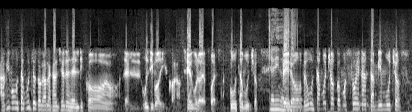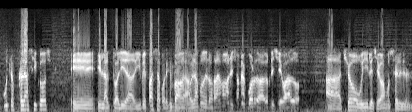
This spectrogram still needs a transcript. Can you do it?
A mí me gusta mucho tocar las canciones del disco, del último disco, ¿no? Triángulo de Fuerza. Me gusta mucho. Qué lindo. Pero me gusta mucho cómo suenan también muchos, muchos clásicos eh, en la actualidad. Y me pasa, por ejemplo, hablamos de los Ramones. Yo me acuerdo de haberle llevado a Joey, le llevamos el,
